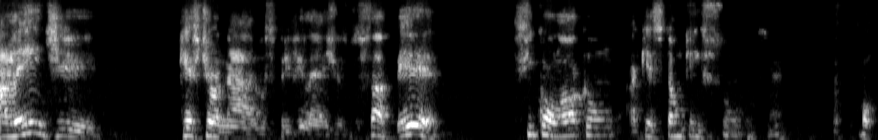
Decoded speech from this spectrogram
além de questionar os privilégios do saber, se colocam a questão quem somos. Né? Bom,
